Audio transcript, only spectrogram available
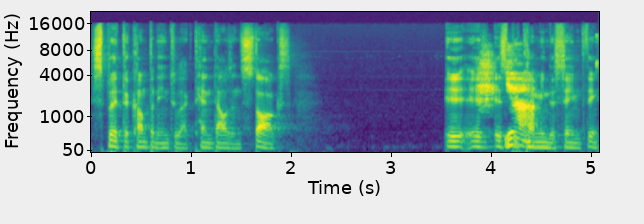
split the company into like ten thousand stocks. It, it, it's Yeah. becoming the same thing,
